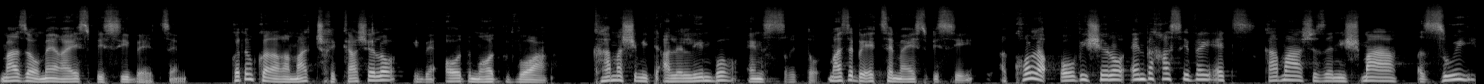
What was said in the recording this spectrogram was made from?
מה זה אומר ה-SPC בעצם? קודם כל, הרמת שחיקה שלו היא מאוד מאוד גבוהה. כמה שמתעללים בו, אין שריטות. מה זה בעצם ה-SPC? כל העובי שלו, אין בכלל סיבי עץ. כמה שזה נשמע הזוי,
